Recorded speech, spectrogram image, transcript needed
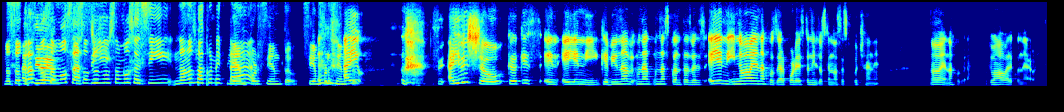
nosotras no somos así. Nosotros no somos así, no nos va a conectar. 100%, 100%. hay, hay un show, creo que es en A&E, que vi una, unas cuantas veces. A&E, y no me vayan a juzgar por esto, ni los que nos escuchan, ¿eh? No me vayan a juzgar, porque me voy a balconear ahorita.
